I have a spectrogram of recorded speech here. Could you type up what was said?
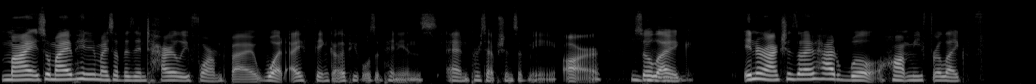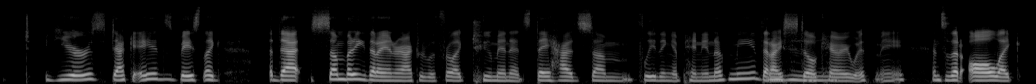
my so my opinion of myself is entirely formed by what I think other people's opinions and perceptions of me are. So Mm-hmm. like interactions that I've had will haunt me for like f- years, decades based like that somebody that I interacted with for like 2 minutes, they had some fleeting opinion of me that I still Mhm. carry with me. And so that all like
